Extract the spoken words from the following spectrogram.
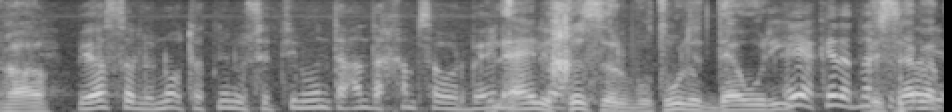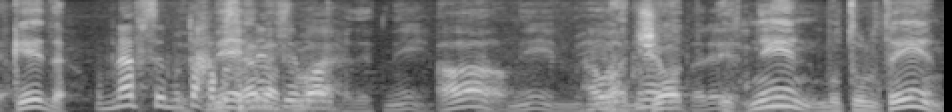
آه. بيصل لنقطة 62 وأنت عندك 45 الأهلي. خسر بطولة دوري هي كده بنفس بسبب. كده. وبنفس المنتخب بسبب واحد. اثنين آه. اثنين ماتشات اثنين بطولتين.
